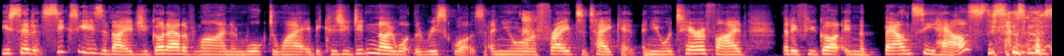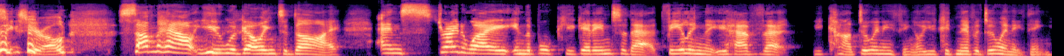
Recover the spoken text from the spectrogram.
You said at six years of age, you got out of line and walked away because you didn't know what the risk was and you were afraid to take it. And you were terrified that if you got in the bouncy house, this is a six year old, somehow you were going to die. And straight away in the book, you get into that feeling that you have that you can't do anything or you could never do anything.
